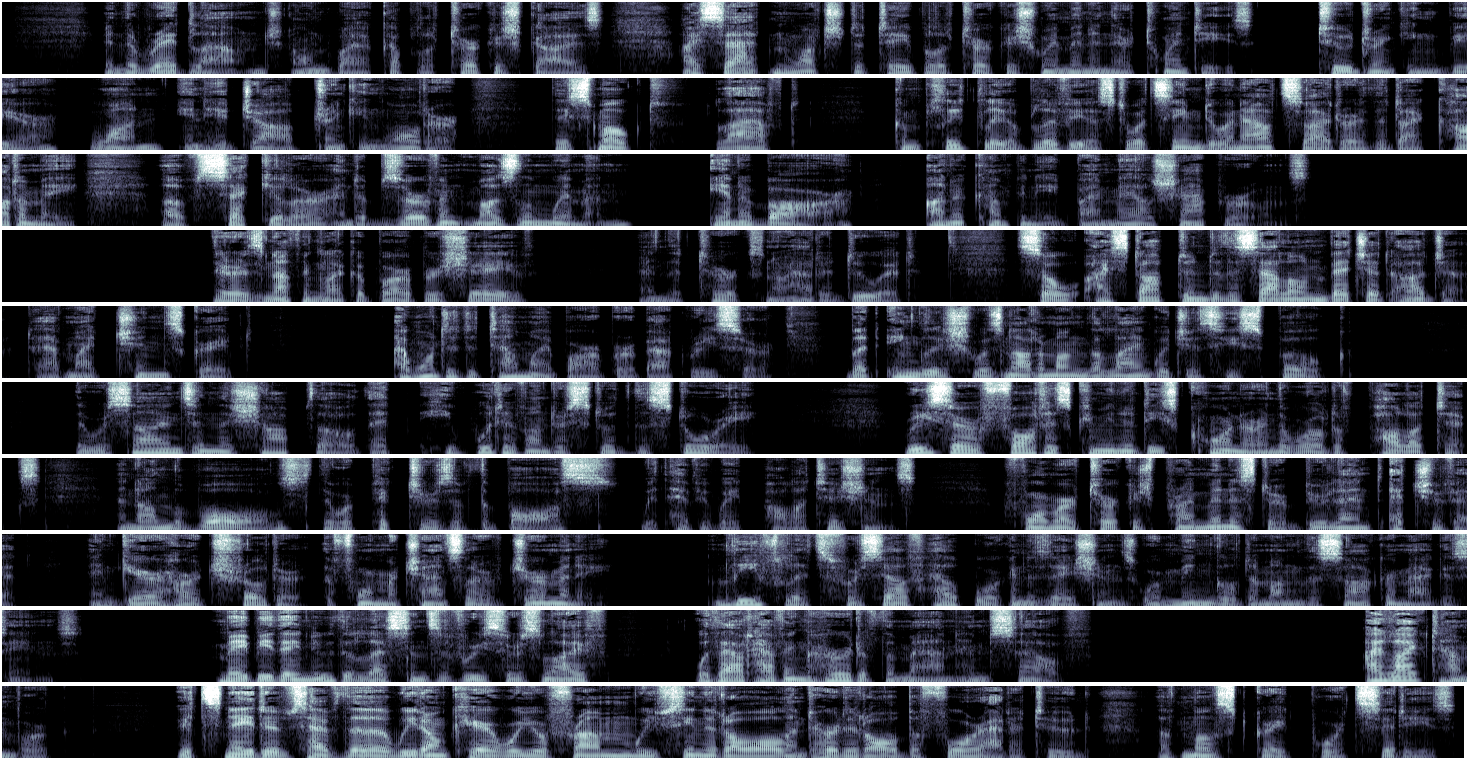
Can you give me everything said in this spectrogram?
In the Red Lounge, owned by a couple of Turkish guys, I sat and watched a table of Turkish women in their twenties, two drinking beer, one, in hijab, drinking water. They smoked, laughed, completely oblivious to what seemed to an outsider the dichotomy of secular and observant Muslim women in a bar unaccompanied by male chaperones. There is nothing like a barber's shave, and the Turks know how to do it. So I stopped into the Salon Bechet Aja to have my chin scraped. I wanted to tell my barber about Riesser, but English was not among the languages he spoke. There were signs in the shop, though, that he would have understood the story. Riesser fought his community's corner in the world of politics, and on the walls there were pictures of the boss, with heavyweight politicians, former Turkish Prime Minister Bülent Ecevit, and Gerhard Schroeder, the former Chancellor of Germany. Leaflets for self-help organizations were mingled among the soccer magazines. Maybe they knew the lessons of Riesser's life without having heard of the man himself. I liked Hamburg. Its natives have the we don't care where you're from, we've seen it all and heard it all before attitude of most great port cities.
